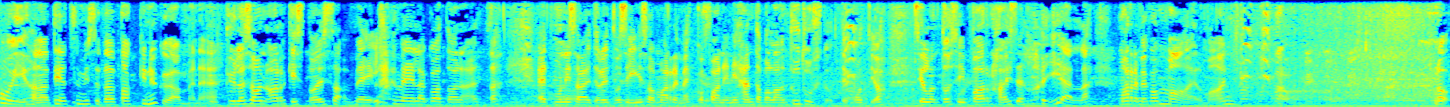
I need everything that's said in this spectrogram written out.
Oi ihana, tiedätkö missä tämä takki nykyään menee? Kyllä se on arkistoissa meillä, meillä kotona, että, että mun isoäiti oli tosi iso Marimekko-fani, niin hän tavallaan tutustutti mut jo silloin tosi varhaisella iällä Marimekon maailmaan. No,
